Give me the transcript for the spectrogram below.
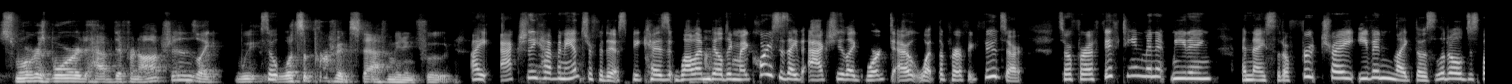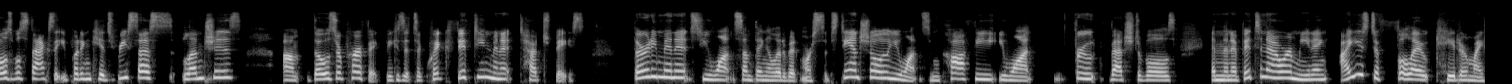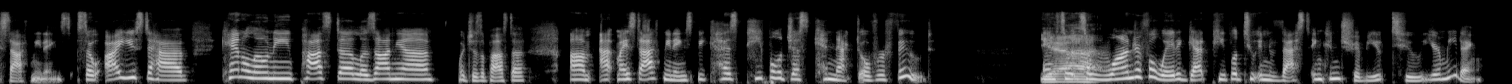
smorgasbord have different options like we so what's the perfect staff meeting food i actually have an answer for this because while i'm building my courses i've actually like worked out what the perfect foods are so for a 15 minute meeting a nice little fruit tray even like those little disposable snacks that you put in kids recess lunches um, those are perfect because it's a quick 15 minute touch base 30 minutes, you want something a little bit more substantial. You want some coffee, you want fruit, vegetables. And then if it's an hour meeting, I used to full out cater my staff meetings. So I used to have cannelloni, pasta, lasagna, which is a pasta, um, at my staff meetings because people just connect over food. And yeah. so it's a wonderful way to get people to invest and contribute to your meeting.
